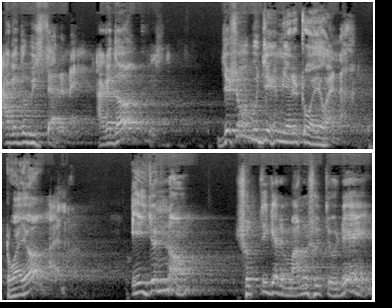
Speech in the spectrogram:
আগে তো বুঝতে পারে নাই। আগে তো যে সময় বুঝছে হেমিয়ারে টোয়াই হয় না। টোয়াইও হয় না। এই জন্য সত্যিকারে মানুষ হইতে হইলে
